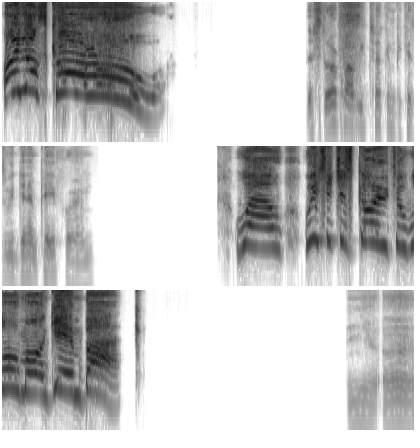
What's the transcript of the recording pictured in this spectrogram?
I lost Karl! The store probably took him because we didn't pay for him. Well, we should just go to Walmart and get him back. Yeah, uh.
